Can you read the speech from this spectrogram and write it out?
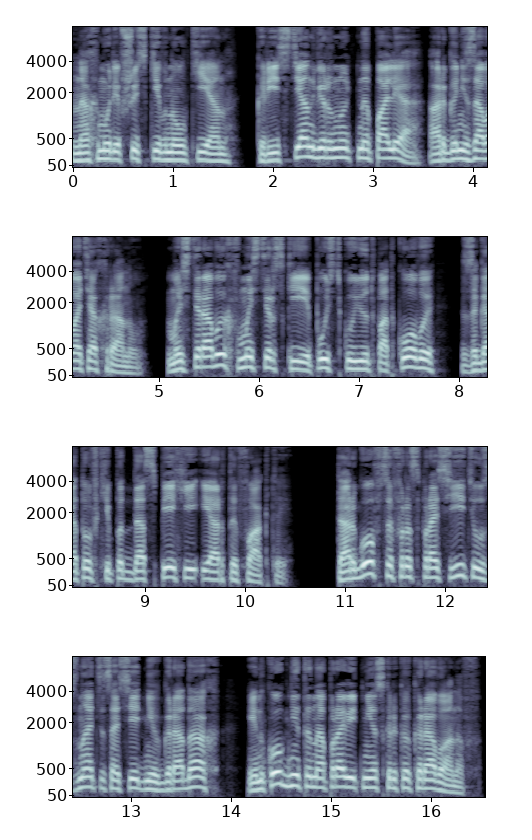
нахмурившись, кивнул Киан. Крестьян вернуть на поля, организовать охрану. Мастеровых в мастерские, пусть куют подковы, заготовки под доспехи и артефакты. Торговцев расспросить, узнать о соседних городах, инкогнито направить несколько караванов.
